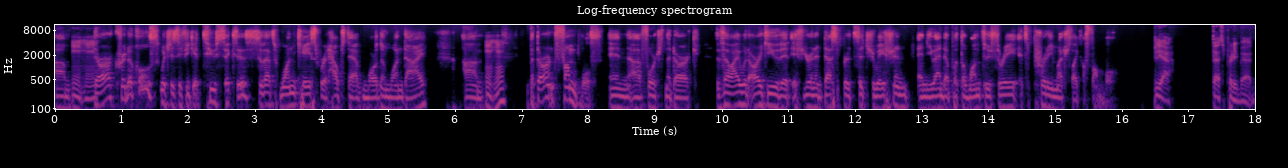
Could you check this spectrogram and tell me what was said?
Um, Mhm. there are criticals, which is if you get two sixes. So that's one case where it helps to have more than one die. Um, Mhm. but there aren't fumbles in uh, Forged in the Dark. Though I would argue that if you're in a desperate situation and you end up with the one through three, it's pretty much like a fumble. Yeah, that's pretty bad.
